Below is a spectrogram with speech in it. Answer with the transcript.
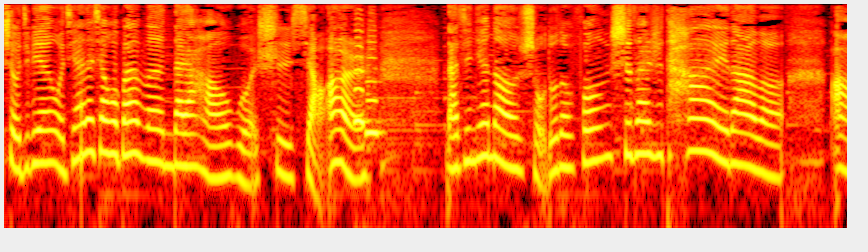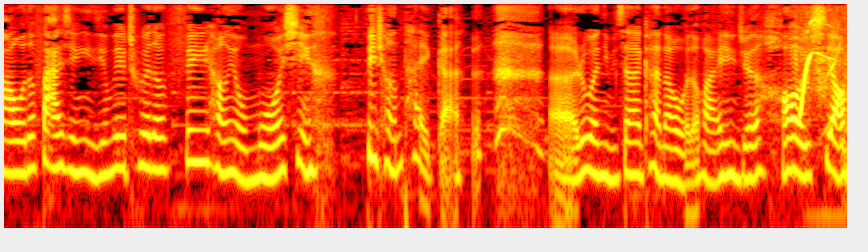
手机边我亲爱的小伙伴们，大家好，我是小二。那今天呢，首都的风实在是太大了啊，我的发型已经被吹得非常有魔性，非常太感。呃，如果你们现在看到我的话，一定觉得好好笑。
